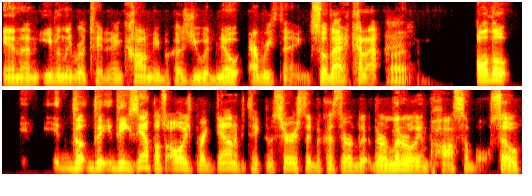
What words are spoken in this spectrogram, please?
in an evenly rotating economy because you would know everything so that kind of right? although eh, the, the the examples always break down if you take them seriously because they're they're literally impossible. So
